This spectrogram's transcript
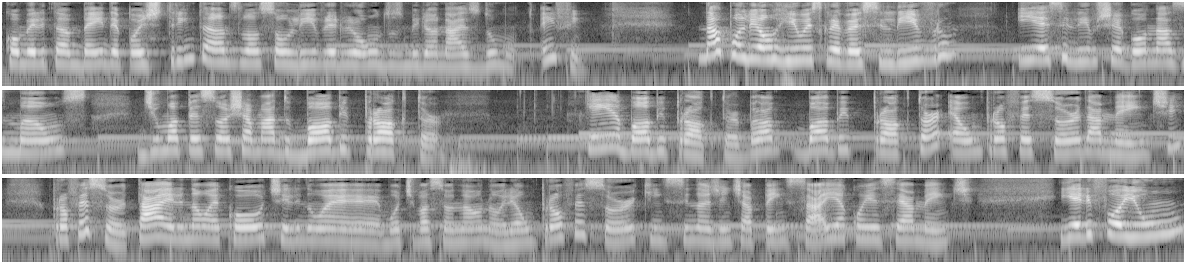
como ele também, depois de 30 anos, lançou o livro, ele virou um dos milionários do mundo. Enfim, Napoleão Hill escreveu esse livro, e esse livro chegou nas mãos de uma pessoa chamada Bob Proctor. Quem é Bob Proctor? Bob Proctor é um professor da mente, professor, tá? Ele não é coach, ele não é motivacional, não. Ele é um professor que ensina a gente a pensar e a conhecer a mente. E ele foi um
